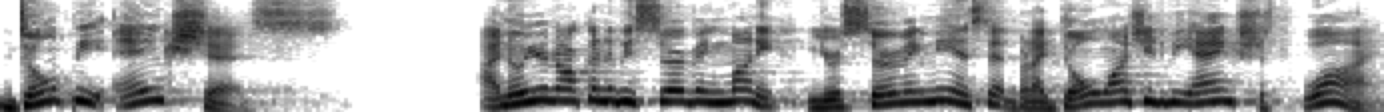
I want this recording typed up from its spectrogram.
don't be anxious I know you're not going to be serving money. You're serving me instead, but I don't want you to be anxious. Why?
